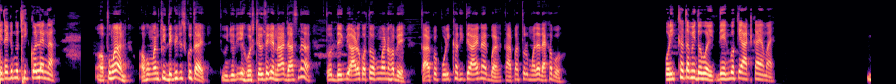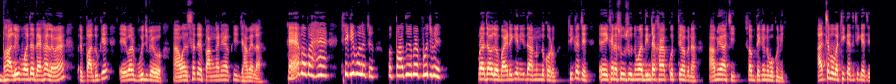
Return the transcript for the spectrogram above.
এটা কিন্তু ঠিক করলেন না। অপমান? অপমান তুই দেখেছিস কোথায়? তুই যদি হোস্টেল থেকে না যাস না তোর দেখবি আরও কত অপমান হবে। তারপর পরীক্ষা দিতে আয় না একবার তারপর তোর মজা দেখাবো। পরীক্ষা তো আমি দেবোই দেখব কে আটকায় আমায়। ভালোই মজা দেখাল হ্যাঁ? ওই পাদুকে এবার বুঝবে ও আমাদের সাথে পাঙ্গা নেওয়া কি ঝামেলা। হ্যাঁ বাবা হ্যাঁ ঠিকই বলেছ। পাদু এবার বুঝবে। তোমরা যাও যাও, বাইরে গিয়ে নিজে আনন্দ করো। ঠিক আছে? এখানে শুধু শুধু তোমার দিনটা খারাপ করতে হবে না। আমি আছি, সব দেখে নেব খুনি আচ্ছা বাবা, ঠিক আছে ঠিক আছে।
